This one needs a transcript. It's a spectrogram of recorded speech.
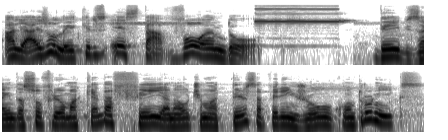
Aliás, o Lakers está voando. Davis ainda sofreu uma queda feia na última terça-feira em jogo contra o Knicks,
